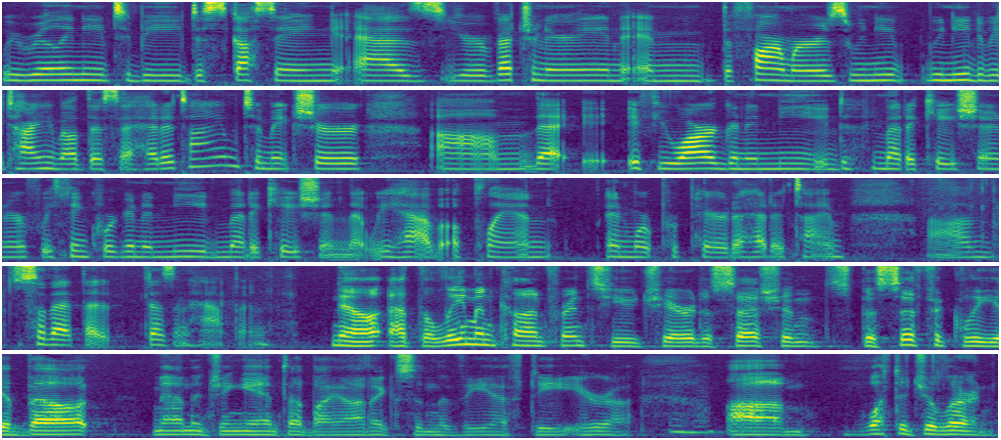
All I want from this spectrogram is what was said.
we really need to be discussing as your veterinarian and the farmers. We need we need to be talking about this ahead of time to make sure um, that if you are going to need medication, or if we think we're going to need medication, that we have a plan and we're prepared ahead of time um, so that that doesn't happen. Now, at the Leman Conference, you chaired a session specifically about managing antibiotics in the VFD era. Mm-hmm. Um, what did you learn?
